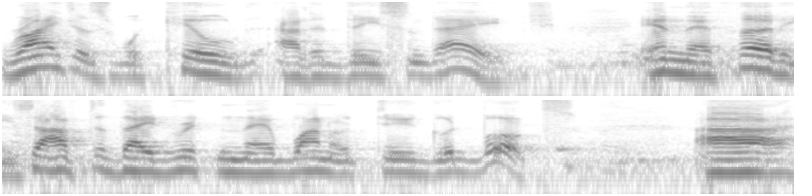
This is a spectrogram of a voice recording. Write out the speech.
writers were killed at a decent age in their 30s after they'd written their one or two good books. Uh,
